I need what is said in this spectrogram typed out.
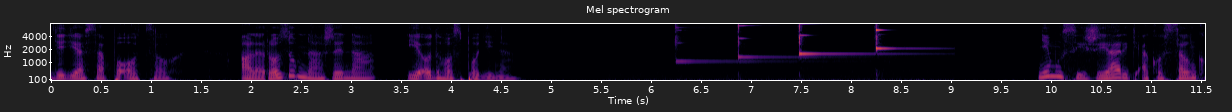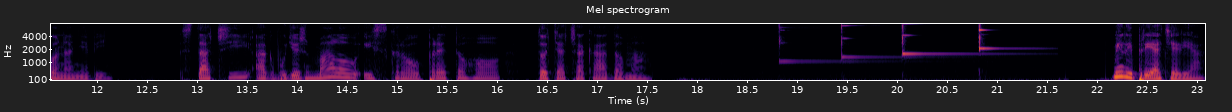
dedia sa po ococh, ale rozumná žena je od hospodina. Nemusíš žiariť ako slnko na nebi. Stačí, ak budeš malou iskrou pre toho, to ťa čaká doma. Milí priatelia,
